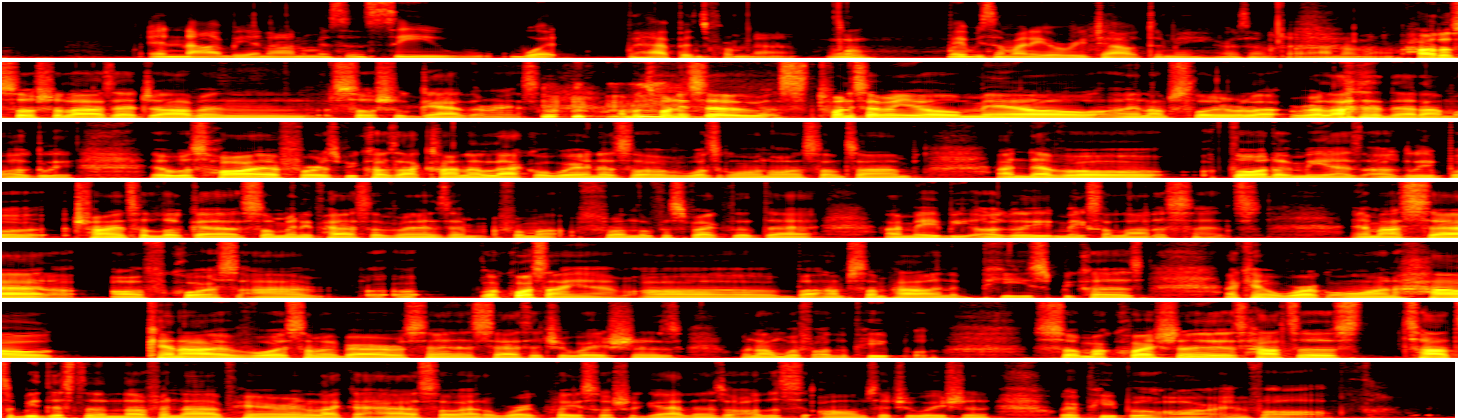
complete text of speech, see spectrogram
and not be anonymous and see what happens from that. hmm. Maybe somebody will reach out to me or something. I don't know. how to socialize at job and social gatherings. I'm a 27, 27 year old male, and I'm slowly reali- realizing that I'm ugly. It was hard at first because I kind of lack awareness of what's going on sometimes. I never thought of me as ugly, but trying to look at so many past events and from from the perspective that I may be ugly makes a lot of sense. Am I sad? Of course, I'm. Uh, Of course I am. Uh, but I'm somehow in a peace because I can work on how can I avoid some embarrassing and sad situations when I'm with other people. So my question is how to how to be distant enough and not appearing like an asshole at a workplace, social gatherings, or other um situations where people are involved.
